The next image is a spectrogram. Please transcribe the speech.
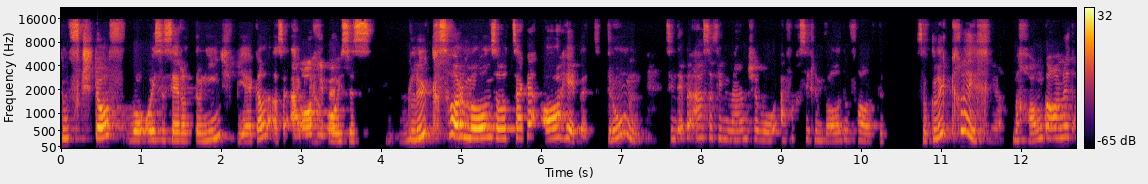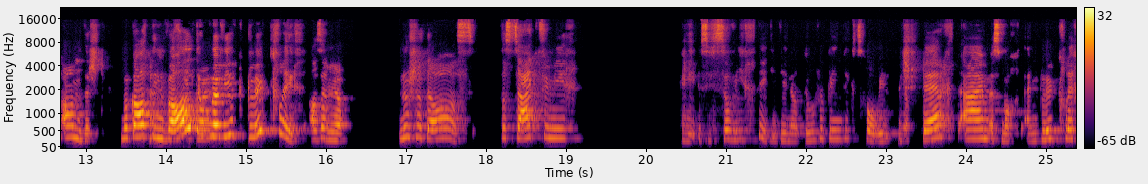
Duftstoffe, wo unser Serotoninspiegel, also eigentlich Anheben. unser Mhm. Glückshormon sozusagen anheben. Darum sind eben auch so viele Menschen, die einfach sich im Wald aufhalten, so glücklich. Ja. Man kann gar nicht anders. Man geht in den Wald und man wird glücklich. Also Ja. nur schon das, das zeigt für mich, hey, es ist so wichtig, in die Naturverbindung zu kommen, weil es stärkt einem, es macht einen glücklich,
